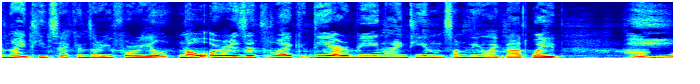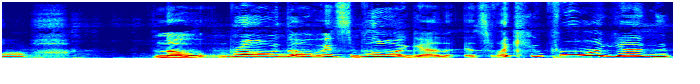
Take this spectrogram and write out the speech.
19 seconds are you for real no or is it like DRB 19 something like that wait No, bro, no, it's blue again. It's fucking blue again.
